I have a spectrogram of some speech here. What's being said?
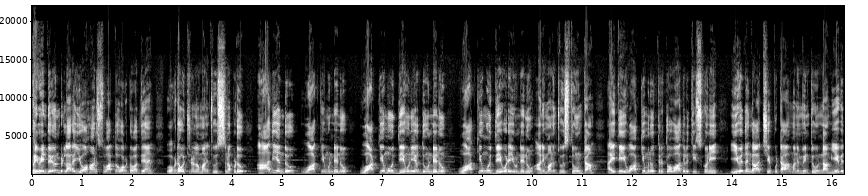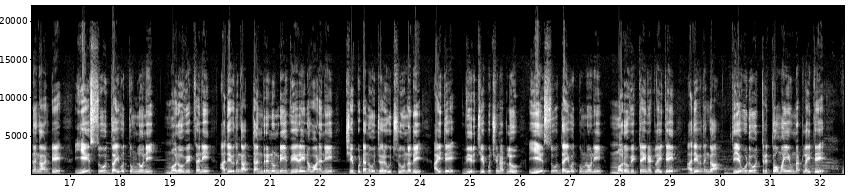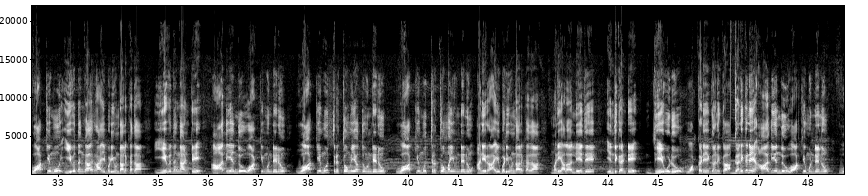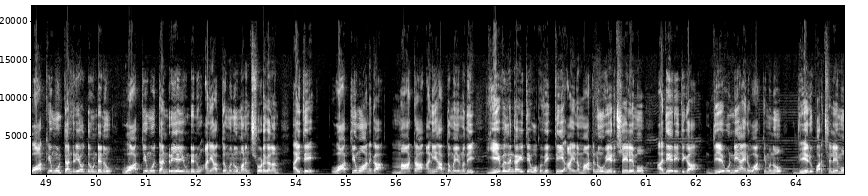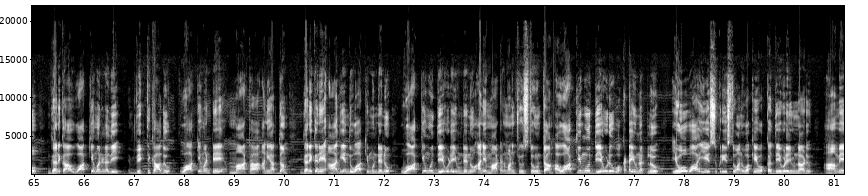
ప్రియమైన దేవుని బిడ్డలారా యోహాన్ స్వార్త ఒకటో అధ్యాయం ఒకటో వచ్చినలో మనం చూస్తున్నప్పుడు ఆది ఎందు వాక్యం ఉండెను వాక్యము దేవుని యొద్దు ఉండెను వాక్యము దేవుడై ఉండెను అని మనం చూస్తూ ఉంటాం. అయితే ఈ వాక్యమును త్రిత్వవాదులు తీసుకొని ఈ విధంగా చెప్పుట మనం వింటూ ఉన్నాం. ఏ విధంగా అంటే యేసు దైవత్వంలోని మరో వ్యక్తిని అదేవిధంగా తండ్రి నుండి వేరైన వాడని చెప్పుటను జరుగుచూ ఉన్నది. అయితే వీరు చెప్పుచున్నట్లు యేసు దైవత్వంలోని మరో వ్యక్తి అయినట్లయితే అదేవిధంగా దేవుడు త్రిత్వమై ఉన్నట్లయితే వాక్యము ఈ విధంగా రాయబడి ఉండాలి కదా? ఏ విధంగా అంటే ఆది ఎందు వాక్యం ఉండెను వాక్యము త్రిత్వమ యొద్ద ఉండెను వాక్యము త్రిత్వమై ఉండెను అని రాయబడి ఉండాలి కదా? మరి అలా లేదే. ఎందుకంటే దేవుడు ఒక్కడే గనుక. గనుకనే ఆది ఎందు వాక్యం ఉండెను వాక్యము తండ్రి వద్ద ఉండెను వాక్యము తండ్రి అయి ఉండెను అనే అర్థమును మనం చూడగలం. అయితే వాక్యము అనగా మాట అని అర్థమై ఉన్నది. ఏ విధంగా అయితే ఒక వ్యక్తి ఆయన మాటను వేరు చేయలేమో అదే రీతిగా దేవుణ్ణి ఆయన వాక్యమును వేరుపరచలేము. గనుక వాక్యం అన్నది వ్యక్తి కాదు వాక్యం అంటే మాట అని అర్థం. గనుకనే ఆది ఎందు వాక్యం ఉండెను వాక్యము దేవుడై ఉండెను అనే మాటను మనం చూస్తూ ఉంటాం. ఆ వాక్యము దేవుడు ఒకటై ఉన్నట్లు యోవా యేసుక్రీస్తు అని ఒకే ఒక్క దేవుడై ఉన్నాడు. ఆమె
